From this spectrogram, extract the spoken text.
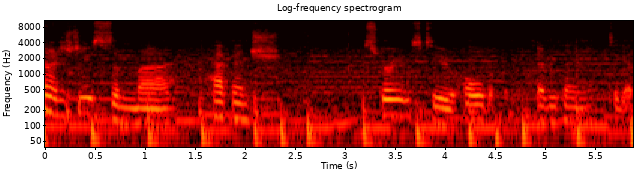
Then I just used some uh, half-inch screws to hold everything together.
